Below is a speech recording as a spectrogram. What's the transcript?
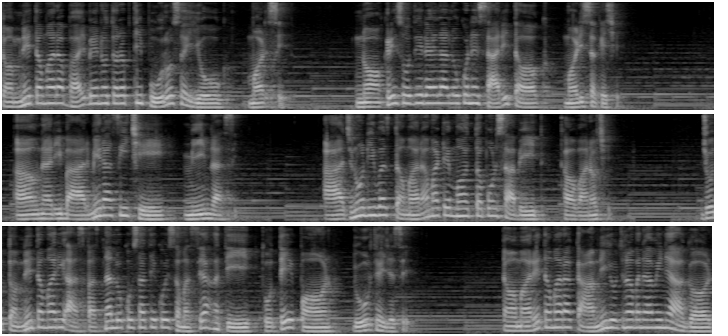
તમને તમારા ભાઈ બહેનો તરફથી પૂરો સહયોગ મળશે. નોકરી શોધી રહેલા લોકોને સારી તક મળી શકે છે. આવનારી બારમી રાશિ છે મીન રાશિ. આજનો દિવસ તમારા માટે મહત્વપૂર્ણ સાબિત થવાનો છે. જો તમને તમારી આસપાસના લોકો સાથે કોઈ સમસ્યા હતી, તો તે પણ દૂર થઈ જશે. તમારે તમારા કામની યોજના બનાવીને આગળ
